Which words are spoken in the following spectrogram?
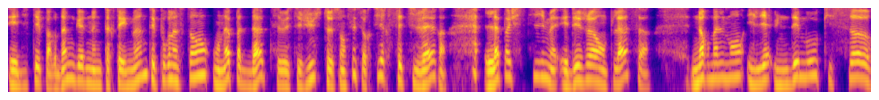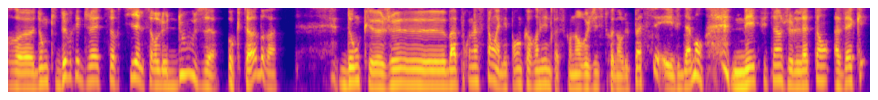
édité par Dungeon Entertainment et pour l'instant on n'a pas de date, euh, c'est juste censé sortir cet hiver. La page Steam est déjà en place. Normalement il y a une démo qui sort, euh, donc qui devrait déjà être sortie, elle sort le 12 octobre. Donc euh, je, bah pour l'instant elle n'est pas encore en ligne parce qu'on enregistre dans le passé évidemment, mais putain je l'attends avec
